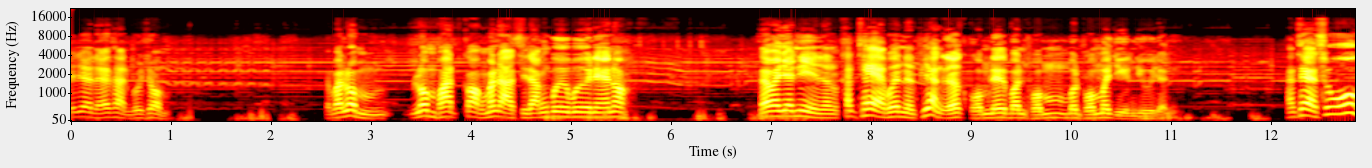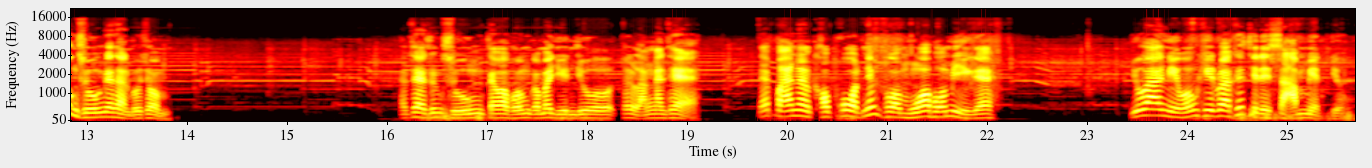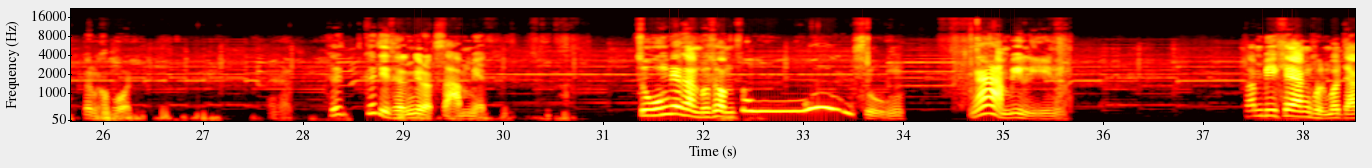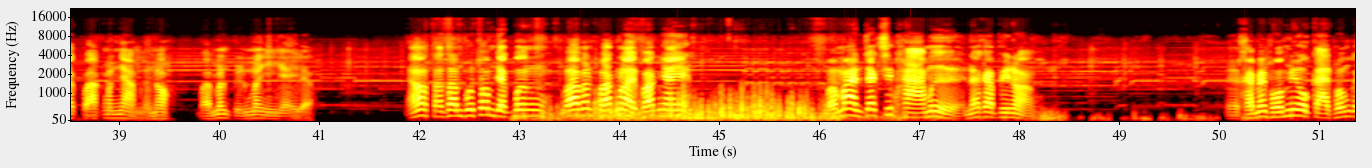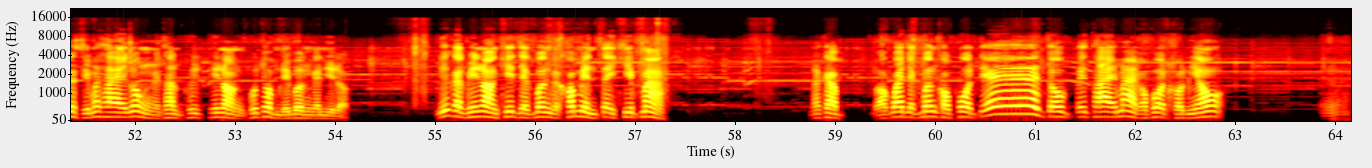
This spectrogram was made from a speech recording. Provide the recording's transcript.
เป็นยังไงท่านผู้ชม แต่ว่าล่มล่มพัดกล้องมันอาจสิดังบือบือแน่เนาะแต่ว่าอย่างนี้นั่นคันแท้เพิ่อนนั่นเพียงเอิกผมเลยบนผมบนผมมายืนอยู่อย่างนี้คันแท้สูงสูงนะท่านผู้ชมคันแท้สูงสูง แต่ว่าผมก็มายืนอยู่ข้างหลังคันแท้แต่ป่านนั้นเขาโพดยังท่วมหัวผมอีกเลยอยู่ว่างนี่ผมคิดว่าคือสิได้สามเม็ดอยู่ต้นข้าวโพด คือคือสิถึงอยู่หลักสามเม็ดสูงเนี่ยท่านผู้ชมสูงสูงงามอีหลีนี่ทำบีแข้งผุนบจักปากมันย่ำนะเนาะบามันเป็นมาใหญ่ๆแล้ว เอาถ้าท่านผู้ชมอยากเบิ่งว่ามันฝักหน้อยฝักใหญ่ประมาณจักสิบห้ามือนะครับ พี่น้องใครเป็นผมมีโอกาสผมก็สิมาถ่ายลงท่านพี่พี่น้องผู้ชมได้เบิ่งกันอยู่ดอก หรือกันพี่น้องคิดอยากเบิ่งก็คอมเมนต์ใต้คลิปมา นะครับ บอกว่าจากเบิ้องข้าวโพดเอ๊ะจบไปทายมากข้าวโพดข้าวเหนียวเออ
